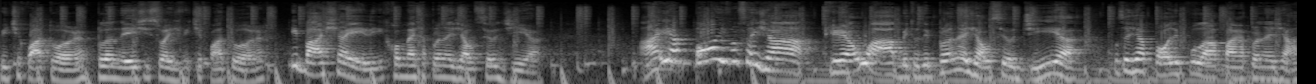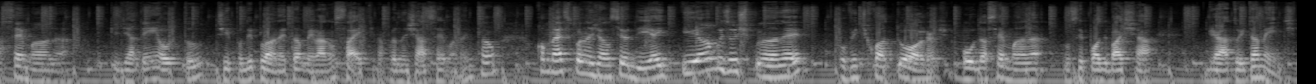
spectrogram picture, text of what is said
24 horas, planeje suas 24 horas e baixa ele e começa a planejar o seu dia. Aí após você já criar o hábito de planejar o seu dia, você já pode pular para planejar a semana que já tem outro tipo de planner também lá no site para planejar a semana. Então, comece planejando o seu dia e, e ambos os planners por 24 horas ou da semana você pode baixar gratuitamente.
